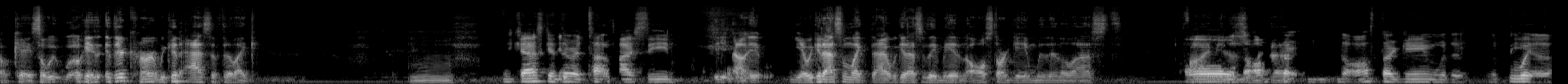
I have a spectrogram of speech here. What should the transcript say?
Okay, so we, okay, if they're current, we could ask if they're like, mm, You can ask if they're a top five seed. yeah, it- yeah, we could ask them like that. We could ask if they made an All Star game within the last five Oh, years the All like Star, that. the All Star game would have would be. What- Uh,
